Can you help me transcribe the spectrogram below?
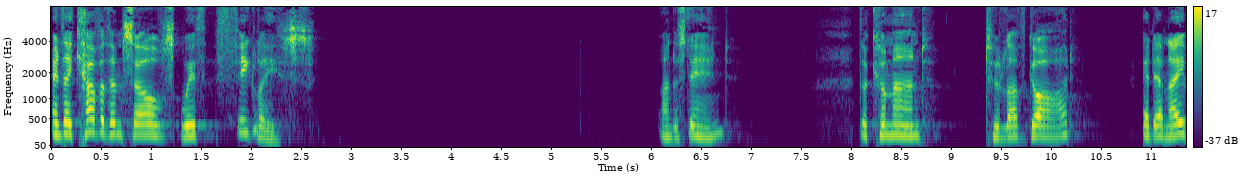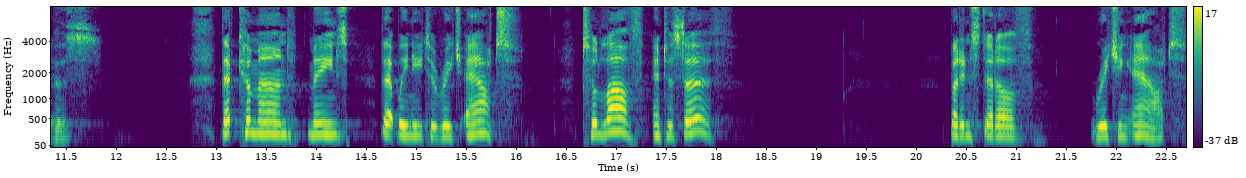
and they cover themselves with fig leaves. Understand the command to love God and our neighbours that command means that we need to reach out, to love, and to serve. But instead of reaching out,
